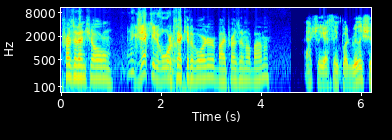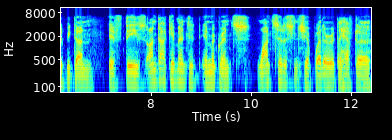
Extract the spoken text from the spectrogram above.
presidential an executive order. Executive order by President Obama. Actually, I think what really should be done if these undocumented immigrants want citizenship, whether they have to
